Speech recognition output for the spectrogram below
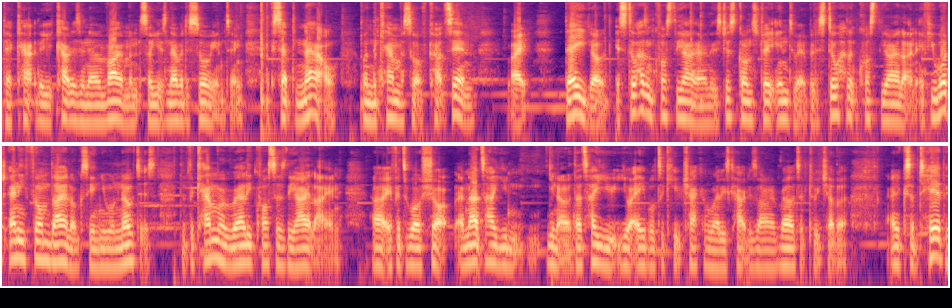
their the characters in their environment, so it's never disorienting. Except now, when the camera sort of cuts in, right? There you go. It still hasn't crossed the eye line. It's just gone straight into it, but it still hasn't crossed the eye line. If you watch any film dialogue scene, you will notice that the camera rarely crosses the eye line uh, if it's well shot, and that's how you, you know, that's how you you're able to keep track of where these characters are relative to each other. And except here, the,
